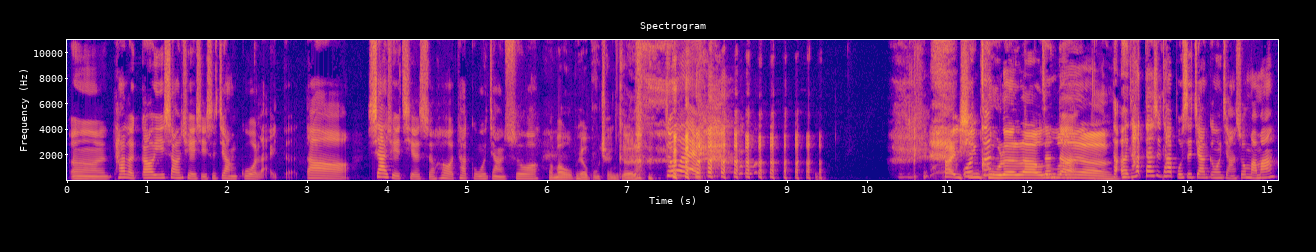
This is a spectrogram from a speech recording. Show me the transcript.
嗯、呃，他的高一上学期是这样过来的。到下学期的时候，他跟我讲说：“妈妈，我不要补全科了。”对。太辛苦了啦！真的，他呃，他但是他不是这样跟我讲说，妈妈，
